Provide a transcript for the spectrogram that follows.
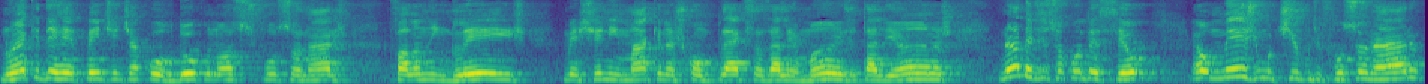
Não é que de repente a gente acordou com nossos funcionários falando inglês, mexendo em máquinas complexas alemãs, italianas, nada disso aconteceu. É o mesmo tipo de funcionário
